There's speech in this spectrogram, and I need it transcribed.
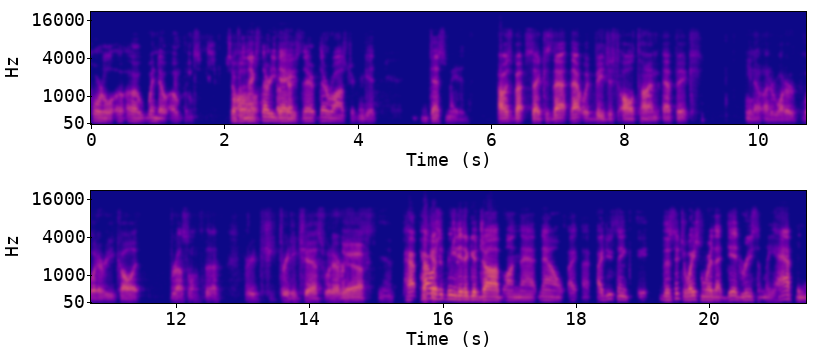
portal uh, uh, window opens. So for the next Oh, 30 okay. days, their their roster can get decimated. I was about to say because that that would be just all time epic, you know, underwater whatever you call it, Russell the three D chess, whatever. yeah, Yeah, pa- powers Okay. that be did a good job on that. Now, I, I, I do think it, the situation where that did recently happen.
